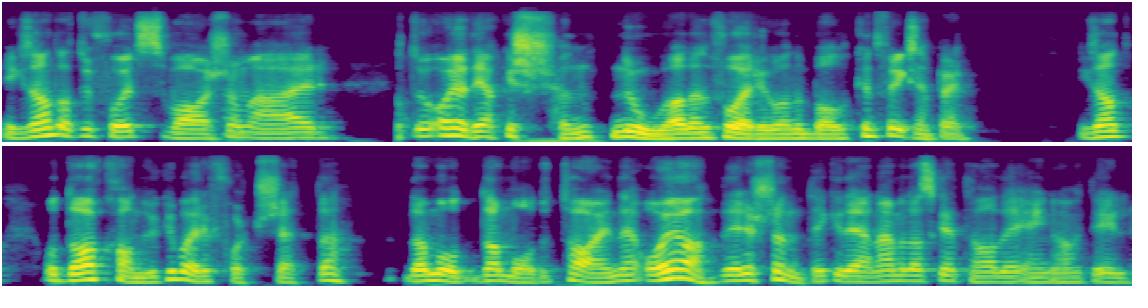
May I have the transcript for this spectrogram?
Ikke sant? At du får et svar som er at ja, de har ikke skjønt noe av den foregående bolken, f.eks. Og da kan du ikke bare fortsette. Da må, da må du ta inn det. Å ja, dere skjønte ikke det. Nei, men da skal jeg ta det en gang til.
